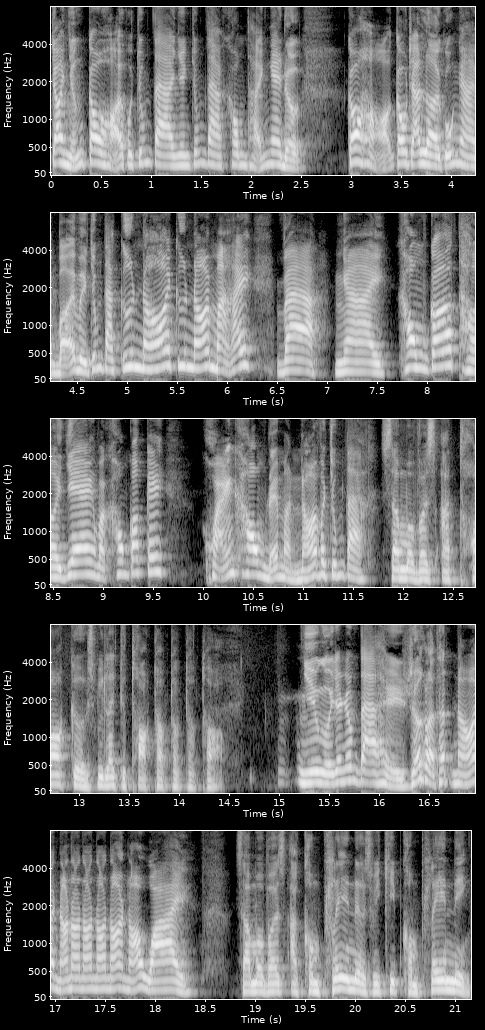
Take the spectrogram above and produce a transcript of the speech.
cho những câu hỏi của chúng ta nhưng chúng ta không thể nghe được câu hỏi câu trả lời của ngài bởi vì chúng ta cứ nói cứ nói mãi và ngài không có thời gian và không có cái khoảng không để mà nói với chúng ta Some of us are talkers. We like to talk, talk, talk, talk, talk. nhiều người trong chúng ta thì rất là thích nói nói nói nói nói nói nói hoài Some of us are complainers. We keep complaining.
